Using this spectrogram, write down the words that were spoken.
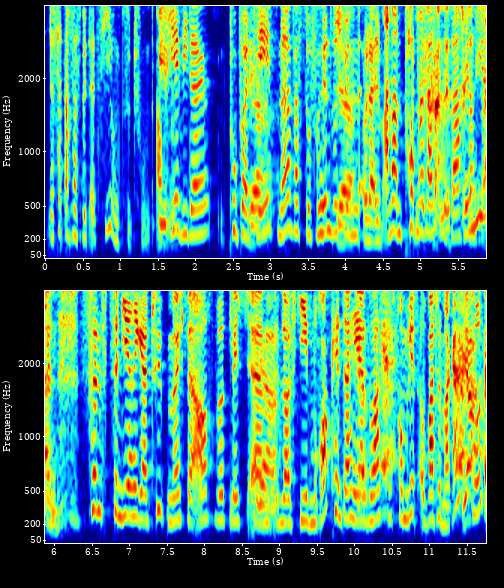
das hat auch was mit Erziehung zu tun. Auch Eben. hier wieder Pubertät, ja. ne, was du vorhin so ja. schön oder im anderen Podcast gesagt hast, ein 15-jähriger Typ möchte auch wirklich, ähm, ja. läuft jedem Rock hinterher, so hast du es formuliert. Oh, warte mal, ganz kurz.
